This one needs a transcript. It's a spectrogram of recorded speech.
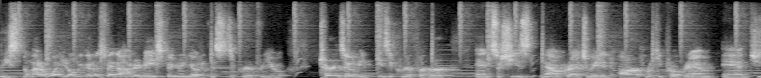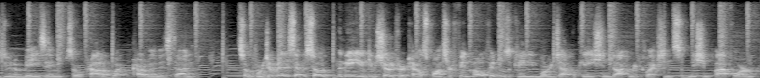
least no matter what, you're only going to spend 100 days figuring out if this is a career for you. Turns out it is a career for her. And so she's now graduated our rookie program and she's doing amazing. So proud of what Carlin has done. So before we jump into this episode, let me give a shout out to our title sponsor, Finmo. Finmo is a Canadian mortgage application, document collection, submission platform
